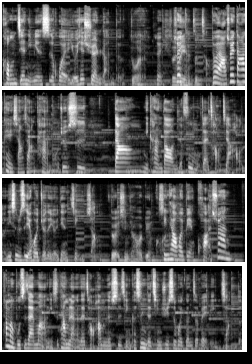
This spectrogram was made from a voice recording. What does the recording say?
空间里面是会有一些渲染的。对对，所以那也很正常。对啊，所以大家可以想想看哦，就是。当你看到你的父母在吵架，好了，你是不是也会觉得有一点紧张？对，心跳会变快。心跳会变快。虽然他们不是在骂你，是他们两个在吵他们的事情，可是你的情绪是会跟着被影响的。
